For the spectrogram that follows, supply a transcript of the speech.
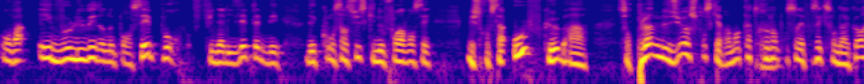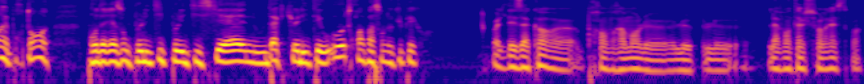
on va évoluer dans nos pensées pour finaliser peut-être des, consensus qui nous font avancer. Mais je trouve ça ouf que bah, sur plein de mesures, je pense qu'il y a vraiment 80% des Français qui sont d'accord, et pourtant, pour des raisons politiques, politiciennes, ou d'actualité ou autres, on va pas s'en occuper. Le désaccord euh, prend vraiment l'avantage sur le reste. Quoi.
